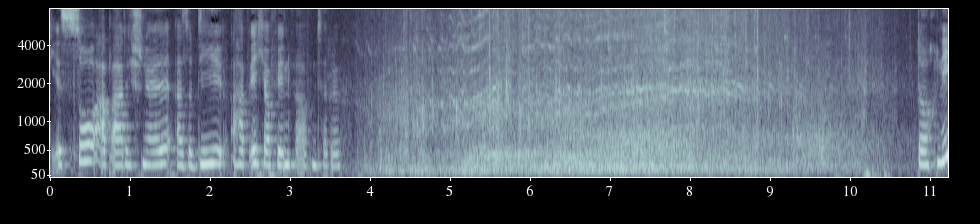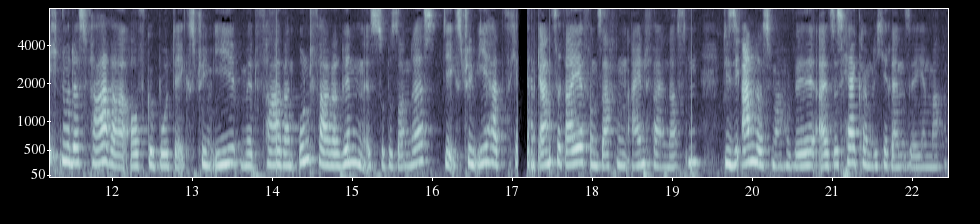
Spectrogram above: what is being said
die ist so abartig schnell. Also die habe ich auf jeden Fall auf dem Zettel. Doch nicht nur das Fahreraufgebot der Extreme E mit Fahrern und Fahrerinnen ist so besonders. Die Extreme E hat sich eine ganze Reihe von Sachen einfallen lassen, die sie anders machen will, als es herkömmliche Rennserien machen.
